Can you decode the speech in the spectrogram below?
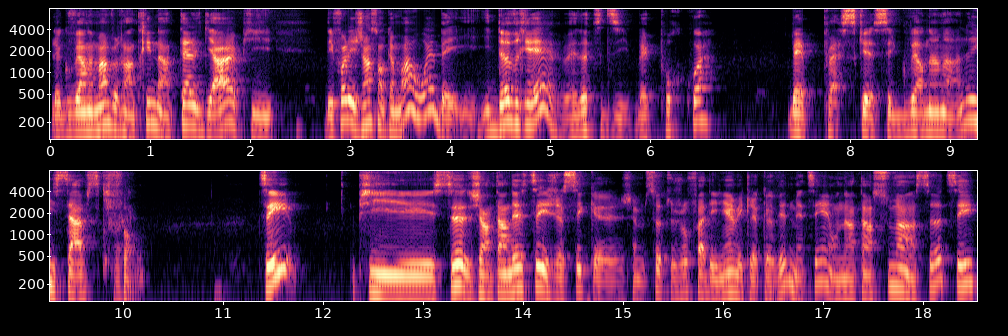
le gouvernement veut rentrer dans telle guerre puis des fois les gens sont comme ah ouais, ben il, il devrait. Ben là tu te dis ben pourquoi Ben parce que c'est le gouvernement là, ils savent ce qu'ils font. Tu sais, puis ça, j'entendais, tu sais, je sais que j'aime ça toujours faire des liens avec le COVID, mais tu sais, on entend souvent ça, tu sais.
